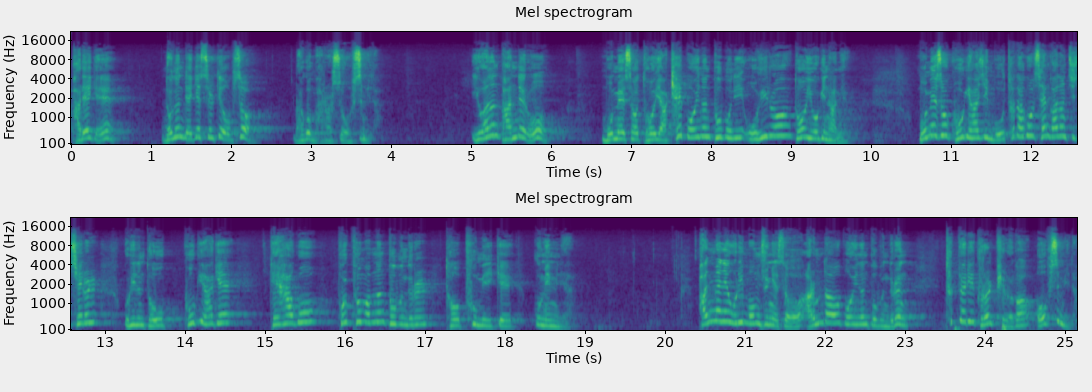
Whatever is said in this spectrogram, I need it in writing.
발에게 너는 내게 쓸데 없어 라고 말할 수 없습니다. 이와는 반대로 몸에서 더 약해 보이는 부분이 오히려 더 요긴하며 몸에서 고귀하지 못하다고 생각하는 지체를 우리는 더욱 고귀하게 대하고 볼품없는 부분들을 더 품위 있게 꾸밉니다. 반면에 우리 몸 중에서 아름다워 보이는 부분들은 특별히 그럴 필요가 없습니다.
